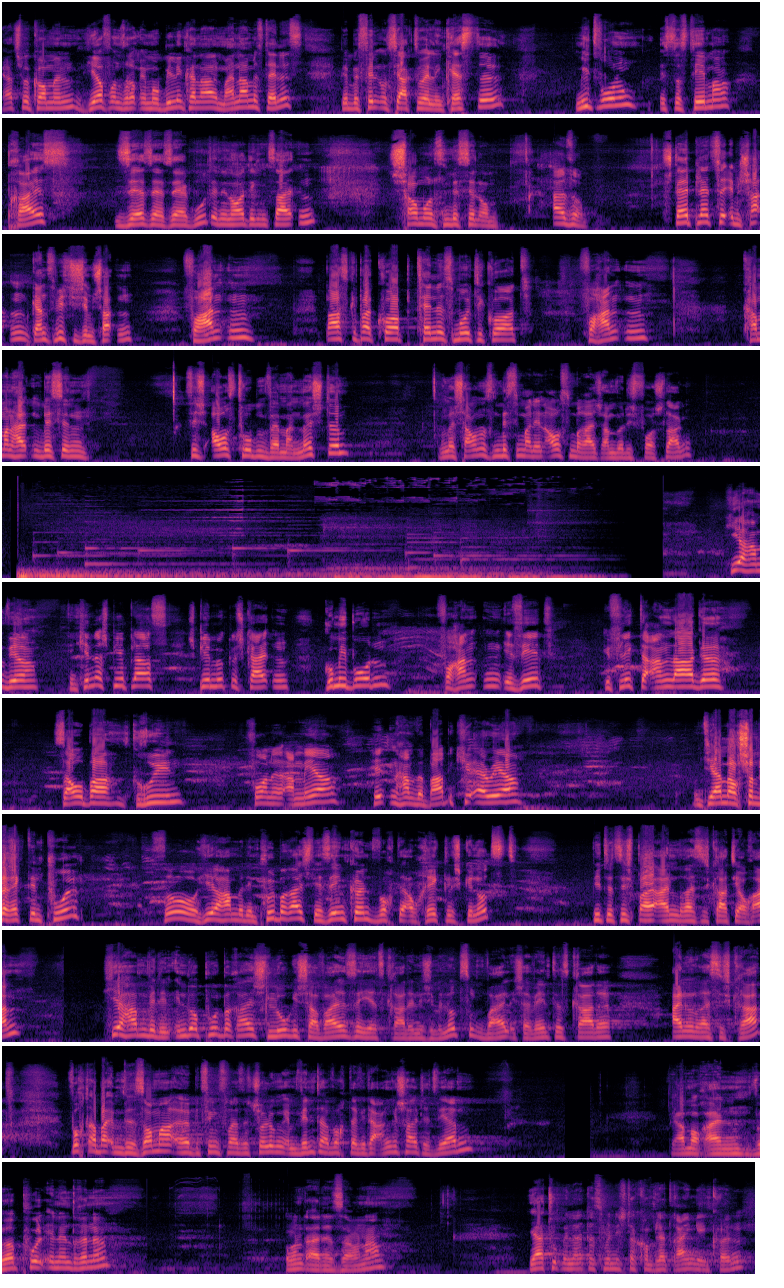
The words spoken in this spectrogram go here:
Herzlich willkommen hier auf unserem Immobilienkanal. Mein Name ist Dennis. Wir befinden uns hier aktuell in Kestel. Mietwohnung ist das Thema. Preis sehr, sehr, sehr gut in den heutigen Zeiten. Schauen wir uns ein bisschen um. Also, Stellplätze im Schatten, ganz wichtig im Schatten, vorhanden. Basketballkorb, Tennis, Multicourt vorhanden. Kann man halt ein bisschen sich austoben, wenn man möchte. Und wir schauen uns ein bisschen mal den Außenbereich an, würde ich vorschlagen. Hier haben wir den Kinderspielplatz, Spielmöglichkeiten, Gummiboden vorhanden. Ihr seht, gepflegte Anlage, sauber, grün, vorne am Meer. Hinten haben wir Barbecue Area. Und hier haben wir auch schon direkt den Pool. So, hier haben wir den Poolbereich. Wie ihr sehen könnt, wird er auch reglich genutzt. Bietet sich bei 31 Grad hier auch an. Hier haben wir den Indoor-Pool-Bereich, logischerweise jetzt gerade nicht in Benutzung, weil ich erwähnte es gerade, 31 Grad. Wird aber im Sommer, äh, beziehungsweise Entschuldigung, im Winter wird er wieder angeschaltet werden. Wir haben auch einen Whirlpool innen drinne und eine Sauna. Ja, tut mir leid, dass wir nicht da komplett reingehen können.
